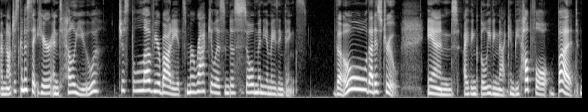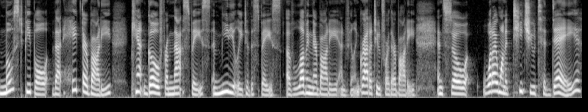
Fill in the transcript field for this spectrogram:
I'm not just going to sit here and tell you, just love your body. It's miraculous and does so many amazing things. Though that is true. And I think believing that can be helpful, but most people that hate their body can't go from that space immediately to the space of loving their body and feeling gratitude for their body. And so, what I want to teach you today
